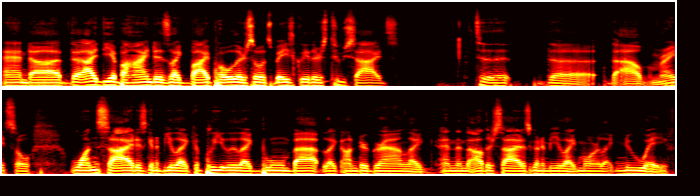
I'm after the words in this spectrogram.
and uh, the idea behind it is like bipolar. So it's basically there's two sides to the the the album, right? So one side is gonna be like completely like boom bap, like underground, like, and then the other side is gonna be like more like new wave.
